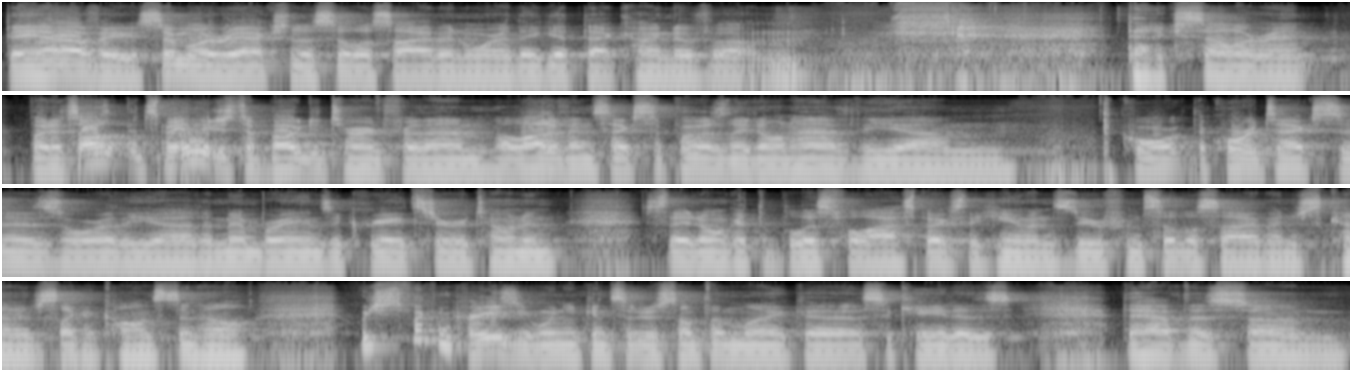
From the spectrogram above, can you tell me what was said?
they have a similar reaction to psilocybin where they get that kind of um, that accelerant. But it's all it's mainly just a bug deterrent for them. A lot of insects supposedly don't have the um, the cortexes or the uh, the membranes that create serotonin, so they don't get the blissful aspects that humans do from psilocybin. Just kind of just like a constant hell, which is fucking crazy when you consider something like uh, cicadas. They have this um,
